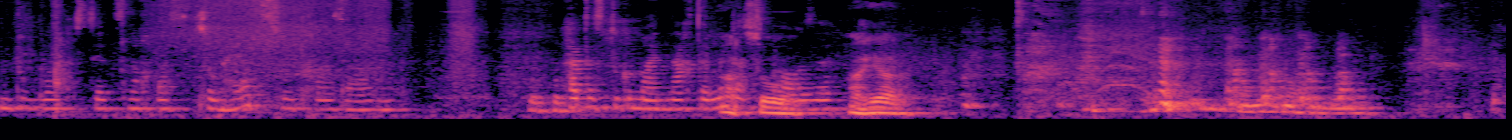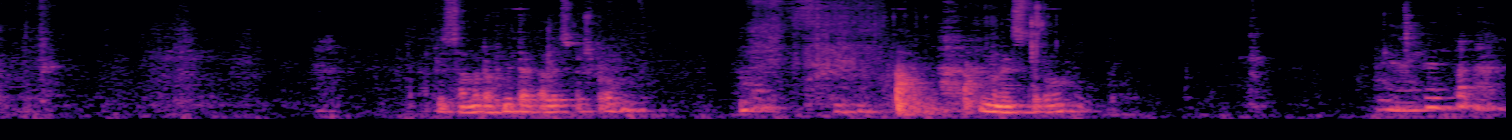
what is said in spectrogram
Und du wolltest jetzt noch was zum Herzsutra sagen. Hattest du gemeint nach der Mittagspause? Ach, so. Ach ja. Das haben wir doch Mittag alles besprochen. Im Restaurant. Nein.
